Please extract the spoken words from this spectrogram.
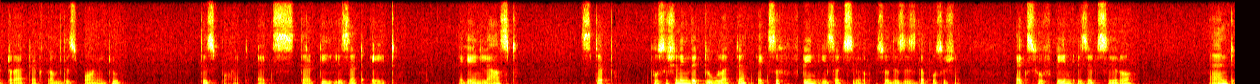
retracted from this point to this point. X30 is at 8 again last step positioning the tool at x15 is at 0 so this is the position. X15 is at 0 and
